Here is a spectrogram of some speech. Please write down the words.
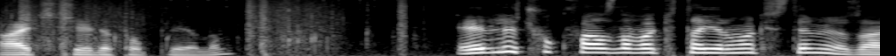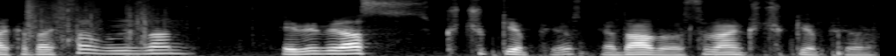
Ay çiçeği de toplayalım. Evle çok fazla vakit ayırmak istemiyoruz arkadaşlar. Bu yüzden evi biraz küçük yapıyoruz. Ya daha doğrusu ben küçük yapıyorum.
